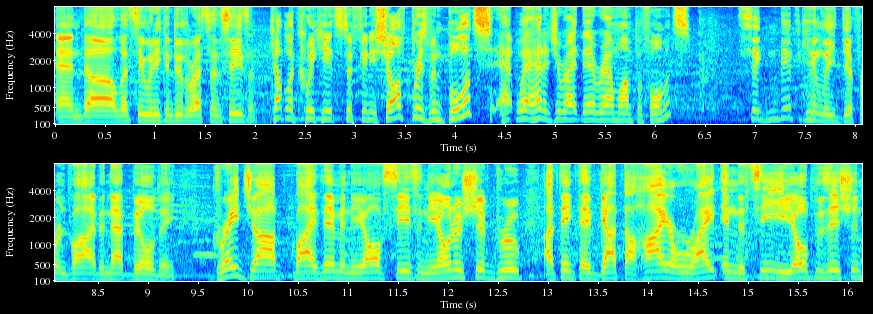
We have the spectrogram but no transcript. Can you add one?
And uh, let's see what he can do the rest of the season. Couple of quick hits to finish off. Brisbane Bullets, how, how did you rate their round one performance? Significantly different vibe in that building. Great job by them in the offseason. The ownership group, I think they've got the higher right in the CEO position,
